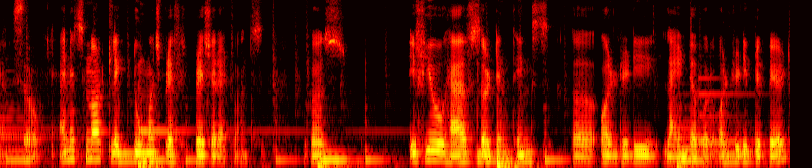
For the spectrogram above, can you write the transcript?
Yeah. so and it's not like too much pref- pressure at once because if you have certain things uh, already lined up or already prepared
